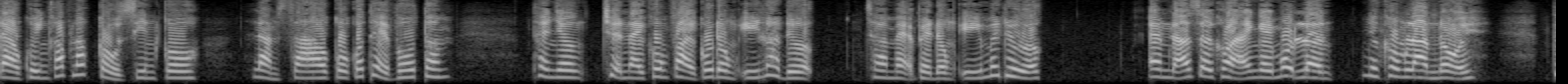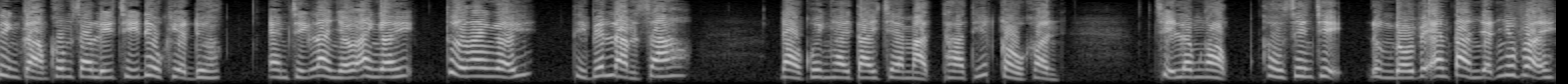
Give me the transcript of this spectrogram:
Đào Khuynh khóc lóc cầu xin cô, làm sao cô có thể vô tâm? Thế nhưng chuyện này không phải cô đồng ý là được, cha mẹ phải đồng ý mới được. Em đã rời khỏi anh ấy một lần, nhưng không làm nổi. Tình cảm không do lý trí điều khiển được, em chính là nhớ anh ấy, thương anh ấy thì biết làm sao? Đào Khuynh hai tay che mặt tha thiết cầu khẩn. "Chị Lâm Ngọc, cầu xin chị đừng đối với em tàn nhẫn như vậy."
